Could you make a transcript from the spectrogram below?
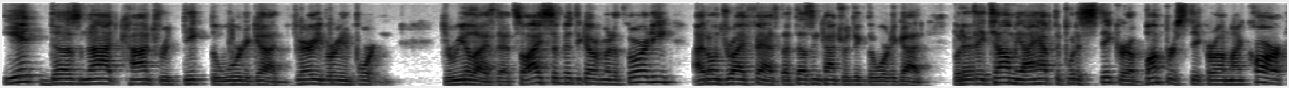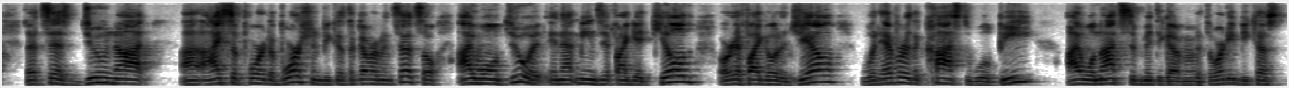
it does not contradict the word of God. Very, very important to realize that. So I submit to government authority. I don't drive fast. That doesn't contradict the word of God. But if they tell me I have to put a sticker, a bumper sticker on my car that says, do not uh, I support abortion because the government said so. I won't do it. And that means if I get killed or if I go to jail, whatever the cost will be, I will not submit to government authority because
